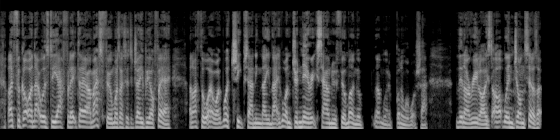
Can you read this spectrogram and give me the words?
I'd forgotten that was the Affleck De Armas film, as I said to JB off air, and I thought, oh, what a cheap sounding name that is! What a generic sounding film. I'm gonna, I'm gonna, I'm gonna watch that. Then I realised uh, when John said, I was like,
